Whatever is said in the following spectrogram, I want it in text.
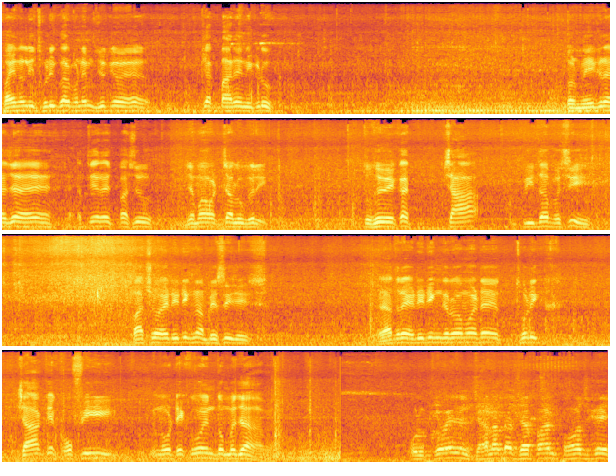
ફાઇનલી થોડીક વાર મને એમ થયું કે ક્યાંક બહાર નીકળું. પણ મેઘરાજાએ અત્યારે જ પાછું જમાવટ ચાલુ કરી. તો હું એકાદ ચા પીધા પછી પાછો એડિટિંગમાં બેસી જઈશ. રાત્રે એડિટિંગ કરવા માટે થોડીક ચા કે કોફીનો ટેકો હોય ને તો મજા આવે. ઓલું કહેવાય ને, જાના હતા જાપાન પહોંચ ગયે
